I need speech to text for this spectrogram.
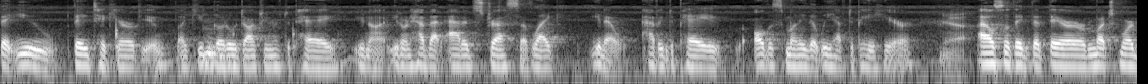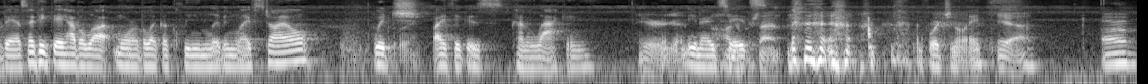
that you they take care of you. Like you can go to a mm-hmm. doctor, you don't have to pay. You're not you don't have that added stress of like you know having to pay all this money that we have to pay here. Yeah. I also think that they're much more advanced. I think they have a lot more of like a clean living lifestyle, which I think is kind of lacking, Here, yeah, the United States. 100%. unfortunately. yeah. Um,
